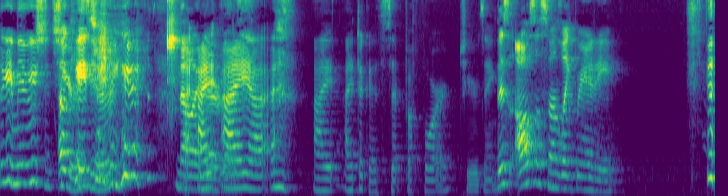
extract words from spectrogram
Okay, maybe we should cheers okay, here. cheers. now I'm I nervous. I, uh, I I took a sip before cheersing. This also smells like brandy. All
